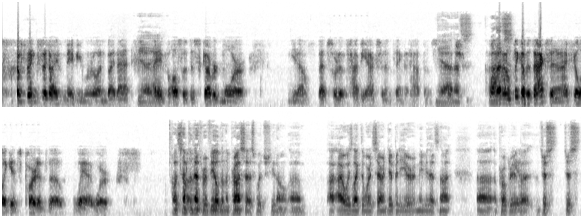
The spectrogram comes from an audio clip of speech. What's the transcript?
of things that I've maybe ruined by that, yeah, yeah. I've also discovered more. You know, that sort of happy accident thing that happens. yeah, that's well, That's, I don't think of as accident. I feel like it's part of the way I work. Well, it's something um, that's revealed in the process, which you know, um, I, I always like the word serendipity, or maybe that's not uh, appropriate, Yeah. but just just.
